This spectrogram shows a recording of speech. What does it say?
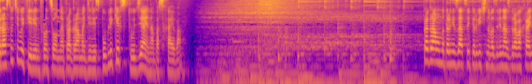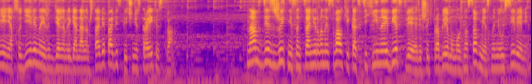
Здравствуйте, в эфире информационная программа «День республики» в студии Айна Басхаева. Программу модернизации первичного звена здравоохранения обсудили на еженедельном региональном штабе по обеспечению строительства. Нам здесь жить несанкционированные свалки, как стихийное бедствие. Решить проблему можно совместными усилиями.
